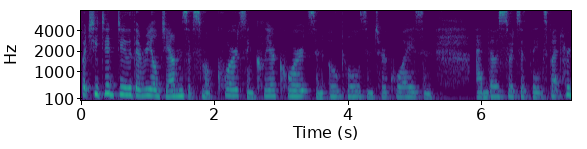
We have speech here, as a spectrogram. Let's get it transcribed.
But she did do the real gems of smoke quartz and clear quartz and opals and turquoise and and those sorts of things. But her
